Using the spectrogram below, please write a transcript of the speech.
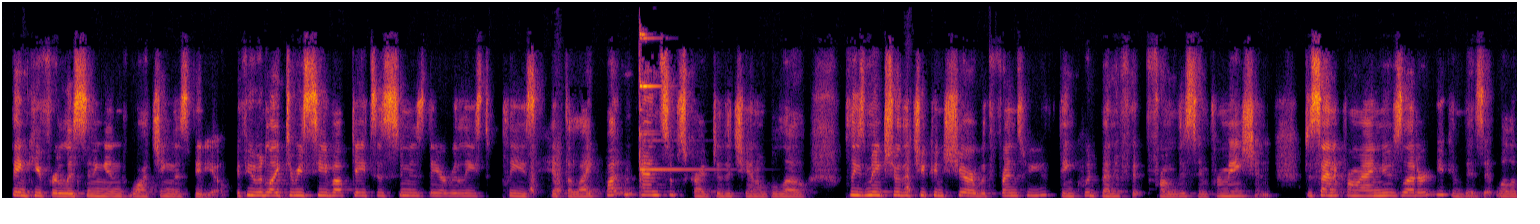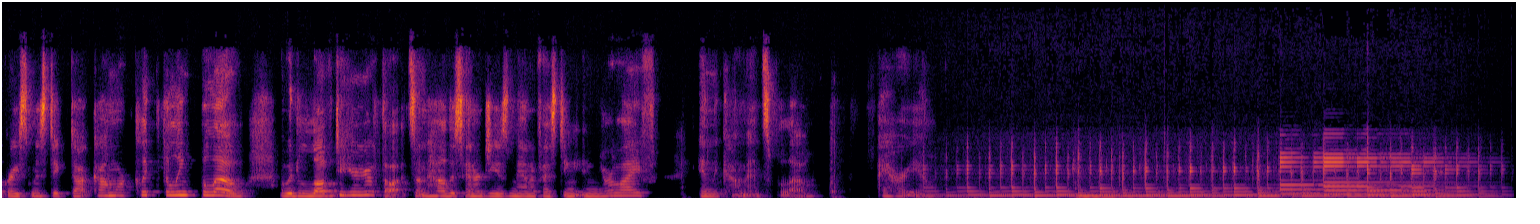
Thank you for listening and watching this video. If you would like to receive updates as soon as they are released, please hit the like button and subscribe to the channel below. Please make sure that you can share with friends who you think would benefit from this information. To sign up for my newsletter, you can visit willowgracemystic.com or click the link below. I would love to hear your thoughts on how this energy is manifesting in your life in the comments below. I heart you.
